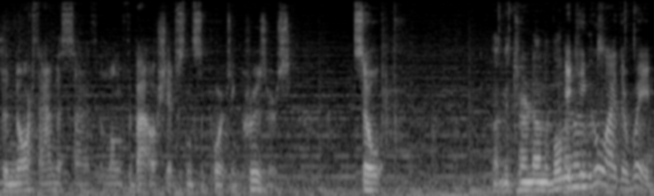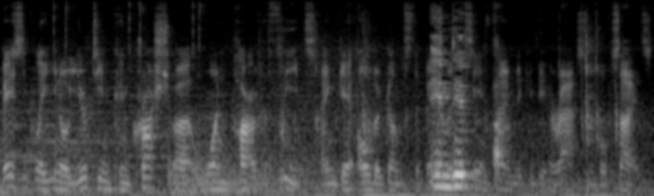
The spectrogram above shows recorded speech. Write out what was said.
the north and the south, along with the battleships and supporting cruisers. So Let me turn down the volume. it can go either way. Basically, you know, your team can crush uh, one part of the fleet and get all their guns to bear. Indeed. At the same time, they can be harassed on both sides.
